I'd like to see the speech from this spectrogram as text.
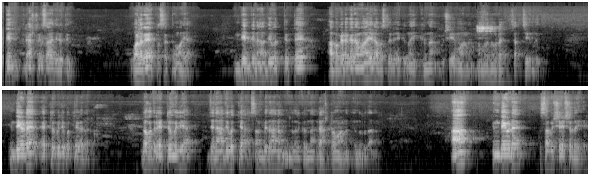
ഇന്ത്യൻ രാഷ്ട്രീയ സാഹചര്യത്തിൽ വളരെ പ്രസക്തമായ ഇന്ത്യൻ ജനാധിപത്യത്തെ അപകടകരമായ ഒരു അവസ്ഥയിലേക്ക് നയിക്കുന്ന വിഷയമാണ് നമ്മളിന്നിവിടെ ചർച്ച ചെയ്യുന്നത്. ഇന്ത്യയുടെ ഏറ്റവും വലിയ പ്രത്യേകത ലോകത്തിലെ ഏറ്റവും വലിയ ജനാധിപത്യ സംവിധാനം നിലനിൽക്കുന്ന രാഷ്ട്രമാണ് എന്നുള്ളതാണ്. ആ ഇന്ത്യയുടെ സവിശേഷതയെ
